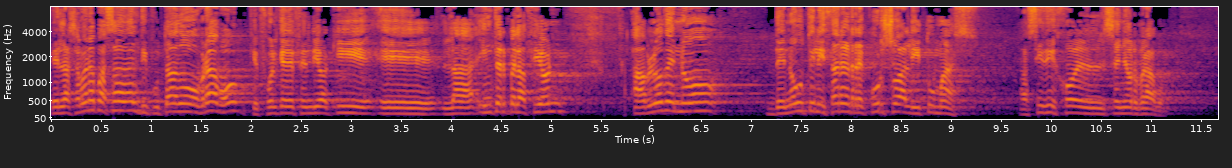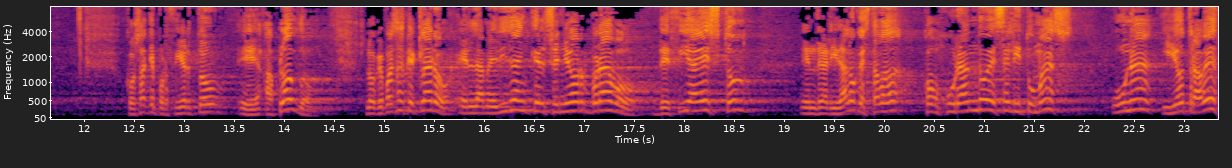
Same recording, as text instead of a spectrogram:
En la semana pasada, el diputado Bravo, que fue el que defendió aquí eh, la interpelación, habló de no, de no utilizar el recurso al y más. Así dijo el señor Bravo. Cosa que, por cierto, eh, aplaudo. Lo que pasa es que, claro, en la medida en que el señor Bravo decía esto, en realidad lo que estaba conjurando es el y una y otra vez,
